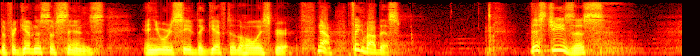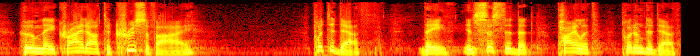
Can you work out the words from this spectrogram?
the forgiveness of sins, and you will receive the gift of the Holy Spirit. Now, think about this. This Jesus, whom they cried out to crucify, put to death, they insisted that Pilate put him to death.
